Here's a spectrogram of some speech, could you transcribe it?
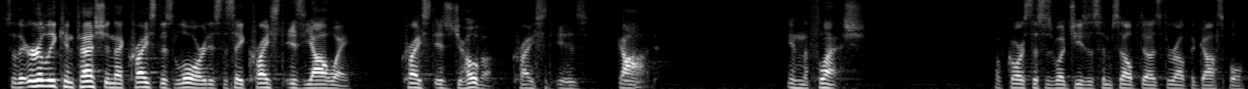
So the early confession that Christ is Lord is to say Christ is Yahweh, Christ is Jehovah, Christ is God in the flesh. Of course, this is what Jesus himself does throughout the Gospel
